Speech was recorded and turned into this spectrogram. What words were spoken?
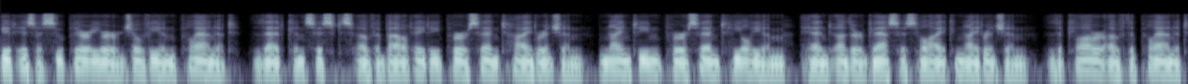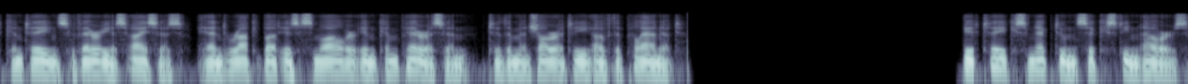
It is a superior Jovian planet that consists of about 80% hydrogen, 19% helium, and other gases like nitrogen. The core of the planet contains various ices and rock but is smaller in comparison to the majority of the planet. It takes Neptune 16 hours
